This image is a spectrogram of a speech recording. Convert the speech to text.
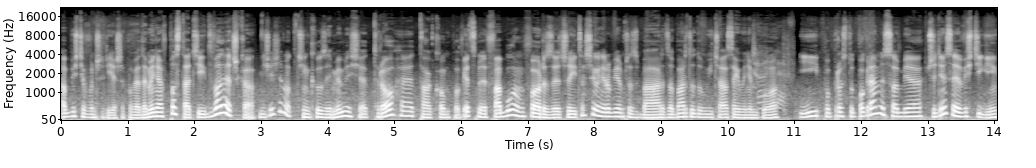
abyście włączyli jeszcze powiadomienia w postaci dzwoneczka. W dzisiejszym odcinku zajmiemy się trochę taką, powiedzmy, fabułą Forzy, czyli coś, czego nie robiłem przez bardzo, bardzo długi czas, jakby nie było. I po prostu pogramy sobie, przyjdziemy sobie wyścigi,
